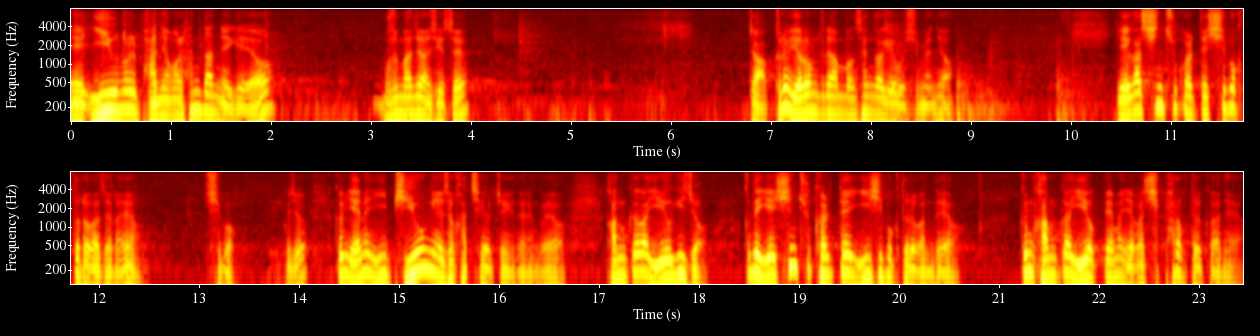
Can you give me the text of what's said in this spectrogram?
예, 이윤을 반영을 한다는 얘기예요. 무슨 말인지 아시겠어요? 자, 그럼 여러분들이 한번 생각해 보시면요. 얘가 신축할 때 10억 들어가잖아요. 10억. 그죠? 그럼 얘는 이 비용에서 가치 결정이 되는 거예요. 감가가 2억이죠. 근데 얘 신축할 때 20억 들어간대요. 그럼 감가 2억 빼면 얘가 18억 될 거 아니에요.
